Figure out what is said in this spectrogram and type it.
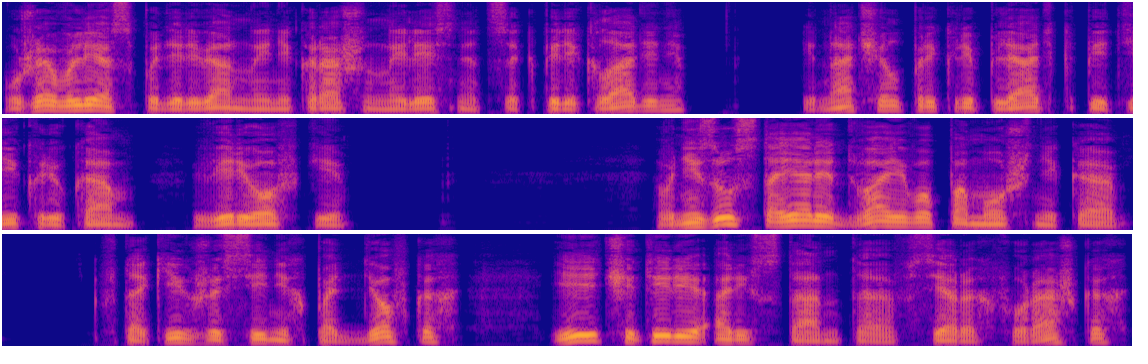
уже влез по деревянной некрашенной лестнице к перекладине и начал прикреплять к пяти крюкам веревки. Внизу стояли два его помощника в таких же синих поддевках и четыре арестанта в серых фуражках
